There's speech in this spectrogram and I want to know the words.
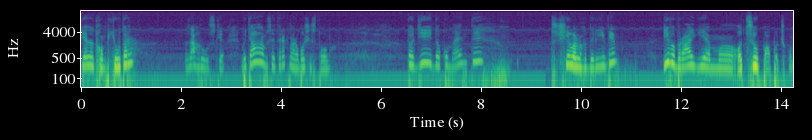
Є тут комп'ютер. Загрузки. Витягуємо цей трек на робочий стол. Тоді документи. Chillong Drive. І вибираємо оцю папочку.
